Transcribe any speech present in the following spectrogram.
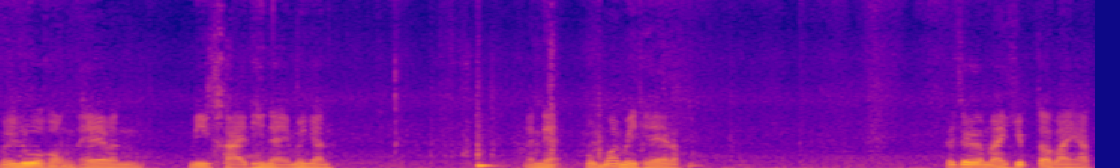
ไม่รู้ว่าของแท้มันมีขายที่ไหนเหมือนกัน อันเนี้ยผมว่าไม่แท้หรอกแล้วเจอกันใหม่คลิปต่อไปครับ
